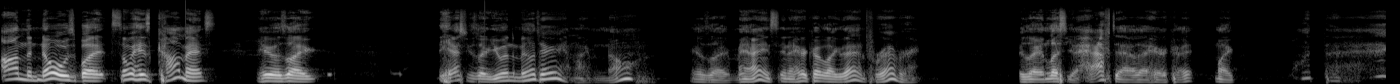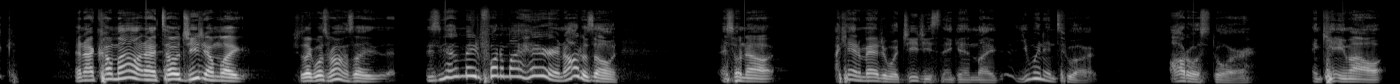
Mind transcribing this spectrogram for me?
on the nose, but some of his comments, he was like, he asked me, he's like, you in the military? I'm like, no. He was like, man, I ain't seen a haircut like that in forever. He's like, unless you have to have that haircut. I'm like, what the heck? And I come out and I tell Gigi, I'm like, she's like, what's wrong? I was like, these guys made fun of my hair in AutoZone. And so now I can't imagine what Gigi's thinking. Like, you went into a auto store and came out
